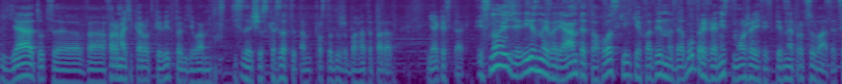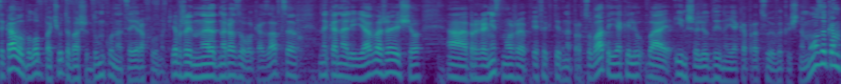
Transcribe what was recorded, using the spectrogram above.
Я тут е, в форматі короткої відповіді вам не знаю, що сказати, там просто дуже багато парад. Якось так. Існують різні варіанти того, скільки годин на добу програміст може ефективно працювати. Цікаво було б почути вашу думку на цей рахунок. Я вже неодноразово казав це на каналі. Я вважаю, що а, програміст може ефективно працювати, як і люба інша людина, яка працює виключно мозоком,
